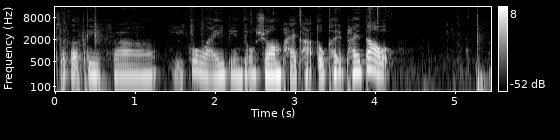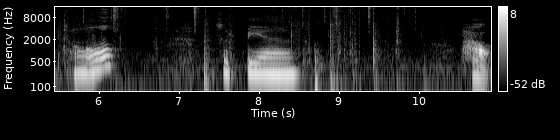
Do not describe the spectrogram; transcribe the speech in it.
这个地方移过来一点点，我希望牌卡都可以拍到哦。好，这边好。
